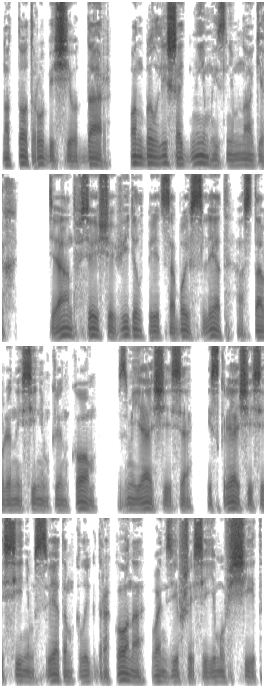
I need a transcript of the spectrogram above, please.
Но тот рубящий удар, он был лишь одним из немногих. Тиант все еще видел перед собой след, оставленный синим клинком, змеящийся, искрящийся синим светом клык дракона, вонзившийся ему в щит,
